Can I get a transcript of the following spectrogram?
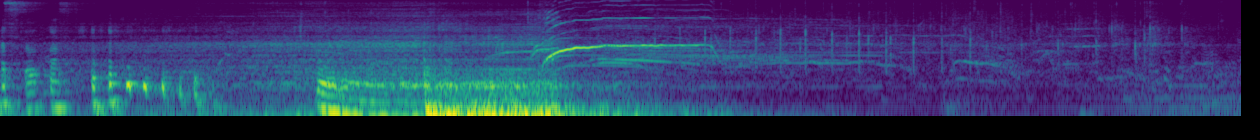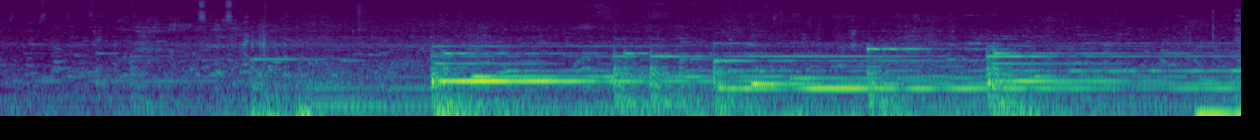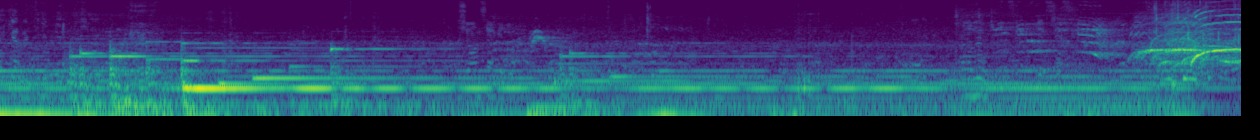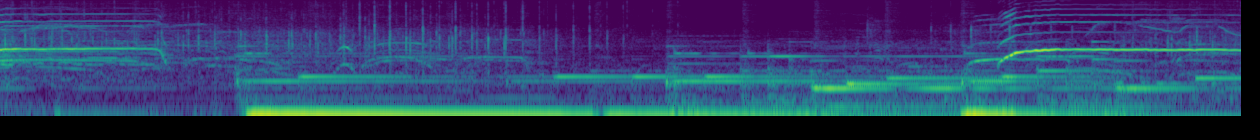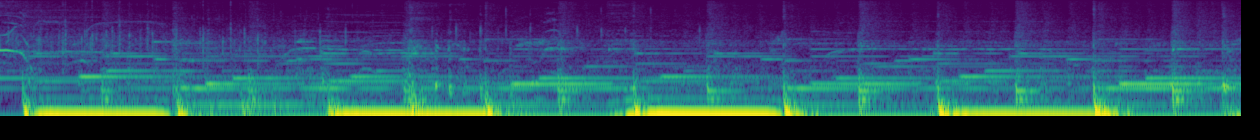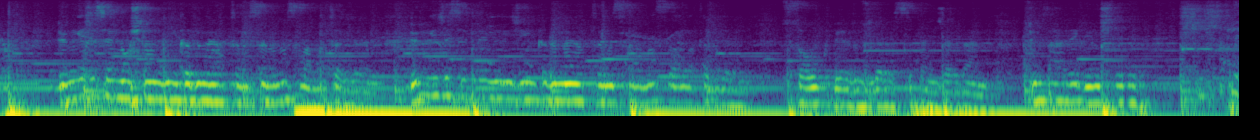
nasıl? Nasıl? Şu senin hoşlandığın kadına yaptığını sana nasıl anlatabilirim? Dün gece seninle yürüyeceğin kadına yaptığını sana nasıl anlatabilirim? Soğuk bir rüzgar esti pencereden. Tüm perde genişledi. Şişti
